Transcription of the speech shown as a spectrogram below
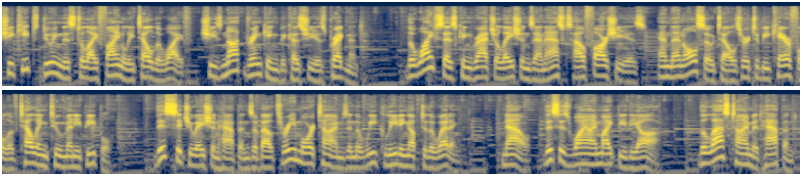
She keeps doing this till I finally tell the wife she's not drinking because she is pregnant. The wife says congratulations and asks how far she is, and then also tells her to be careful of telling too many people. This situation happens about three more times in the week leading up to the wedding. Now, this is why I might be the ah the last time it happened,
